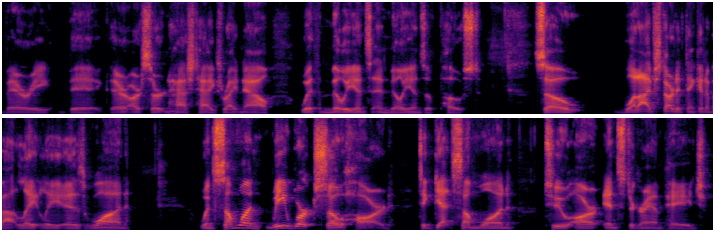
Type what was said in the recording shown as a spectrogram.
very big. There are certain hashtags right now with millions and millions of posts. So, what I've started thinking about lately is one, when someone, we work so hard to get someone to our Instagram page,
